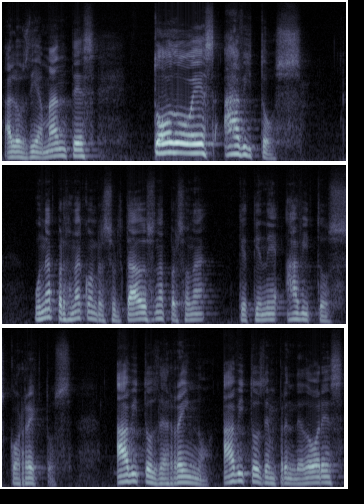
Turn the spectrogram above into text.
a los diamantes, todo es hábitos. Una persona con resultados es una persona que tiene hábitos correctos, hábitos de reino, hábitos de emprendedores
